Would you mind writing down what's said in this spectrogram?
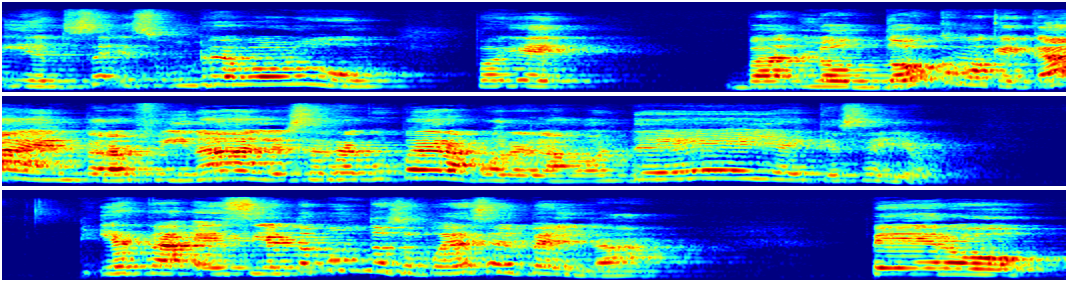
y entonces es un revolú, porque va- los dos como que caen, pero al final él se recupera por el amor de ella y qué sé yo. Y hasta en cierto punto eso puede ser verdad, pero,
